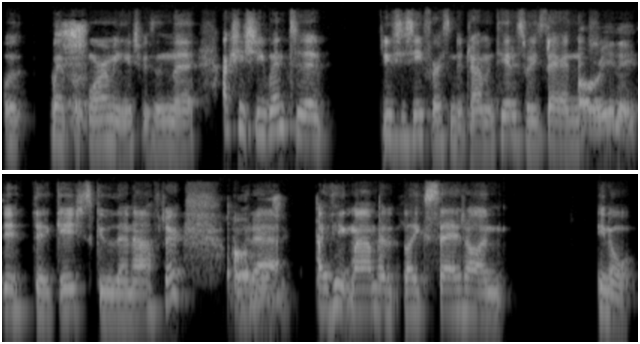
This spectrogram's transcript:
wa- went before me. And she was in the actually she went to UCC first and did drama and theatre studies there, and Oh, really? did the Gaiety School then after. Oh, But, uh. I think mom had like set on, you know,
